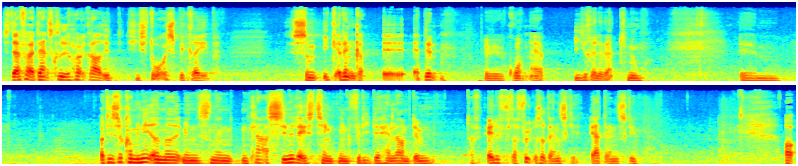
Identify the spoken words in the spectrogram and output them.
Så derfor er danskhed i høj grad et historisk begreb, som ikke af den, øh, af den øh, grund er irrelevant nu. Øhm, og det er så kombineret med, med en, sådan en, en klar sindelagstænkning, fordi det handler om dem, der, alle, der føler sig danske, er danske. Og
